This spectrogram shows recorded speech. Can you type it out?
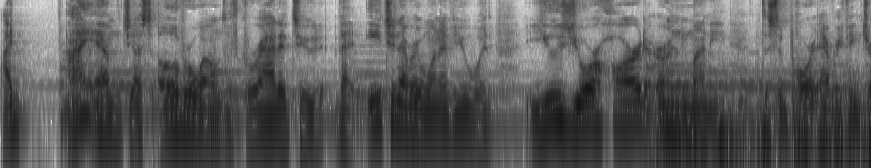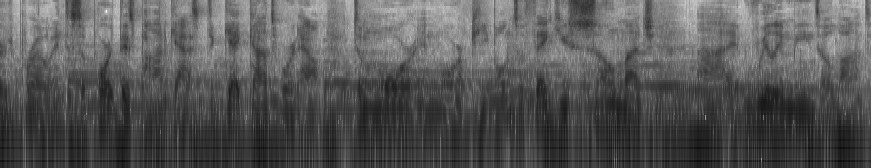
I I am just overwhelmed with gratitude that each and every one of you would use your hard earned money to support Everything Church Pro and to support this podcast to get God's word out to more and more people. And so, thank you so much. Uh, it really means a lot.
